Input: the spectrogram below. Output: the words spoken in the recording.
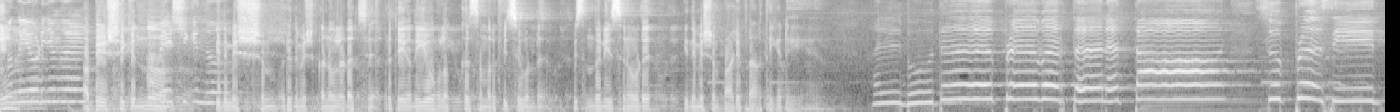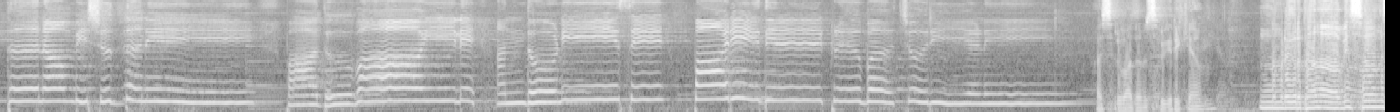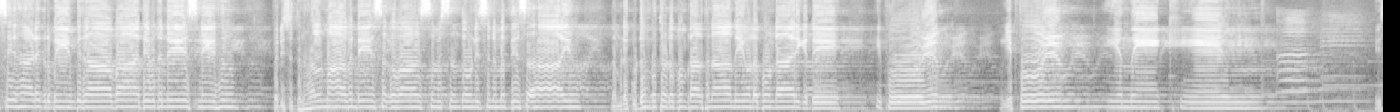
അപേക്ഷിക്കുന്നു. ഈ നിമിഷം ഒരു നിമിഷം കണ്ണുകളടച്ച് പ്രത്യേക നിയോഗങ്ങളൊക്കെ സമർപ്പിച്ചുകൊണ്ട് വിസന്തനീസിനോട് ഈ നിമിഷം പാടി പ്രാർത്ഥിക്കട്ടെ. അത്ഭുത പ്രവർത്തനത്താൽ സുപ്രസിദ്ധനാം വിശുദ്ധനേ പാതുവായിലെ അന്തോണീസേ പാരിതിൽ കൃപ ചൊരിയണേ. ആശീർവാദം സ്വീകരിക്കാം. നമ്മുടെ കൃതാവിശ്വംസിഹാടെ കൃപയും പിതാവാ ദൈവത്തിന്റെ സ്നേഹവും പരിശുദ്ധാത്മാവിന്റെ സഹവാസം സന്തോണിസിന് മധ്യ സഹായം നമ്മുടെ കുടുംബത്തോടൊപ്പം പ്രാർത്ഥന നീയോടൊപ്പം ഉണ്ടായിരിക്കട്ടെ. ഇപ്പോഴും ഇപ്പോഴും എന്നേക്കും.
